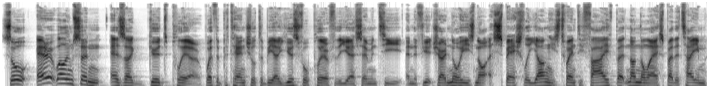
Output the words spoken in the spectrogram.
So Eryk Williamson is a good player with the potential to be a useful player for the USMNT in the future. No, he's not especially young; he's 25, but nonetheless, by the time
